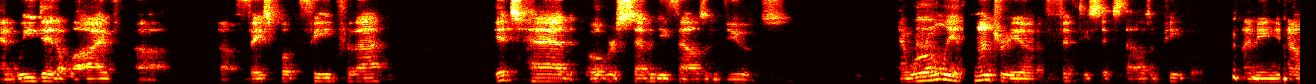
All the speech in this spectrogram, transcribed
and we did a live uh, uh Facebook feed for that. It's had over seventy thousand views and we're only a country of 56,000 people. I mean, you know,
